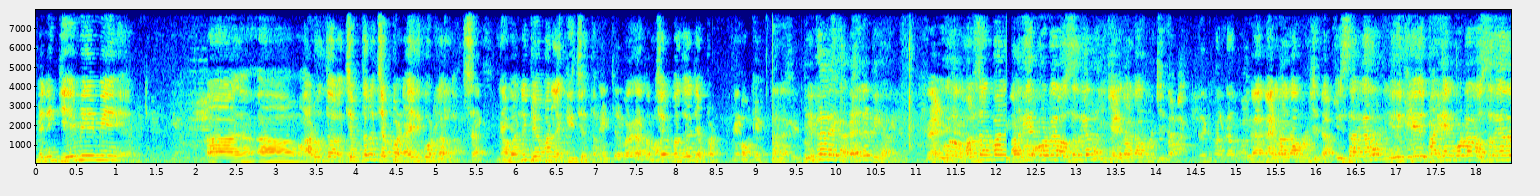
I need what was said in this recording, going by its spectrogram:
మీరు ఇంకేమేమి అడుగుతారో చెప్తారో చెప్పండి ఐదు కోట్లల్లో సరే. అవన్నీ పేపర్ లెక్క ఇచ్చేద్దాం నేను తిరుపతి గారితో మాట్లాడతాను. తిరుపతి గారు చెప్పండి ఓకే డైరెక్ట్గా. మనసారి పదిహేను కోట్ల వస్తుంది కదా గడిమల్ ఇచ్చిద్దాం ఇస్తారు కదా ఇది పదిహేను కోట్ల వస్తుంది కదా.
